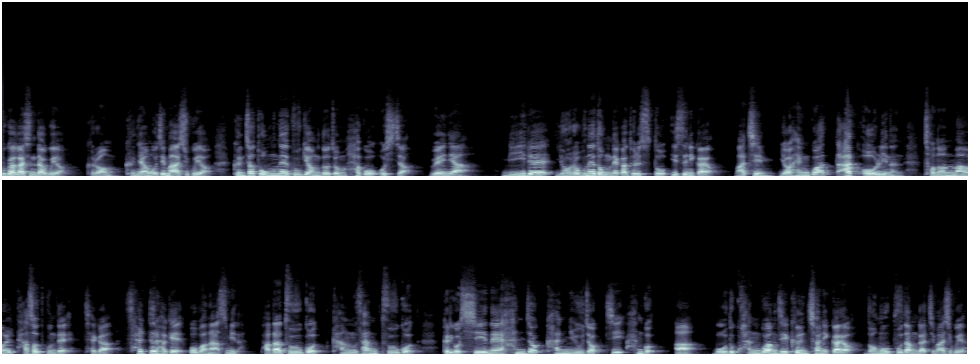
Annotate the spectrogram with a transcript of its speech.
휴가 가신다고요? 그럼 그냥 오지 마시고요. 근처 동네 구경도 좀 하고 오시죠. 왜냐? 미래 여러분의 동네가 될 수도 있으니까요. 마침 여행과 딱 어울리는 전원마을 다섯 군데 제가 살뜰하게 뽑아놨습니다. 바다 두 곳, 강산 두 곳, 그리고 시내 한적한 유적지 한 곳. 아, 모두 관광지 근처니까요. 너무 부담 갖지 마시고요.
